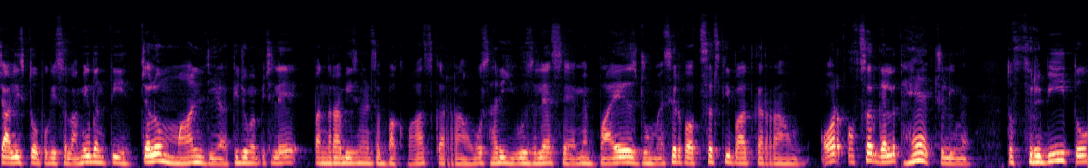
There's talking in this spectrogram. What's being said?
चालीस तोपों की सलामी बनती है। चलो मान लिया कि जो मैं पिछले पंद्रह बीस मिनट से बकवास कर रहा हूँ, वो सारी यूज़लेस है, मैं बायस्ड हूँ, मैं सिर्फ़ ऑफिसर्स की बात कर रहा हूँ। और ऑफिसर गलत है एक्चुअली में। तो फिर भी तो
